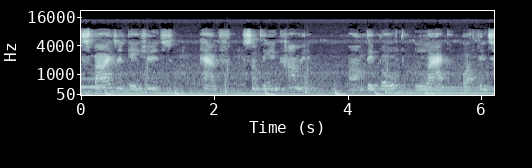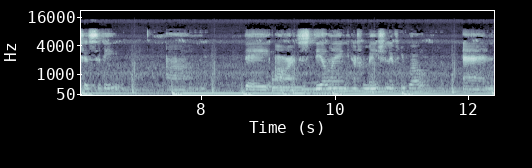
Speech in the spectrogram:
spies and agents have something in common. Um, they both lack authenticity. Um, they are stealing information, if you will, and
